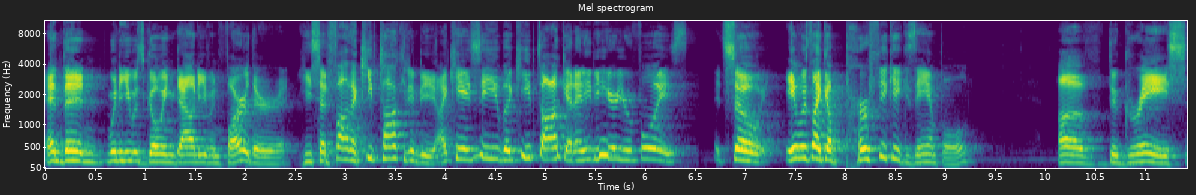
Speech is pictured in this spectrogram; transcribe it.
And then when he was going down even farther, he said, Father, keep talking to me. I can't see you, but keep talking. I need to hear your voice. So it was like a perfect example of the grace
